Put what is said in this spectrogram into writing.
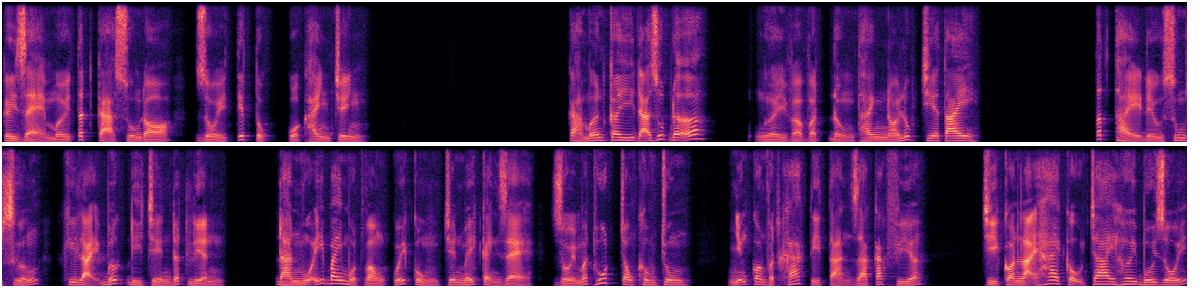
Cây rẻ mời tất cả xuống đó rồi tiếp tục cuộc hành trình. Cảm ơn cây đã giúp đỡ, người và vật đồng thanh nói lúc chia tay. Tất thảy đều sung sướng khi lại bước đi trên đất liền. Đàn muỗi bay một vòng cuối cùng trên mấy cành rẻ rồi mất hút trong không trung. Những con vật khác thì tản ra các phía. Chỉ còn lại hai cậu trai hơi bối rối.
